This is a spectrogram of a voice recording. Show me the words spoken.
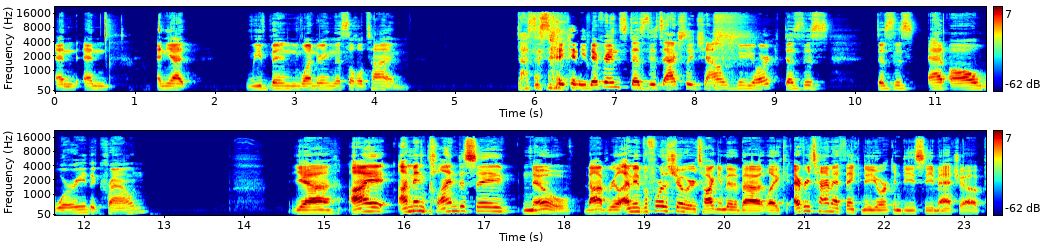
And and and yet we've been wondering this the whole time. Does this make any difference? Does this actually challenge New York? Does this does this at all worry the crown? Yeah, I I'm inclined to say no, not really. I mean, before the show, we were talking a bit about like every time I think New York and DC match up,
